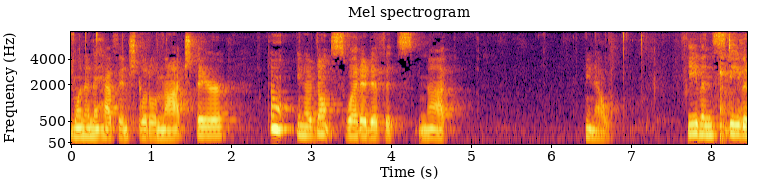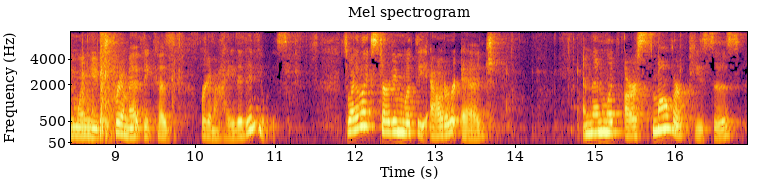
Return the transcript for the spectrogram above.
one and a half inch little notch there, don't, you know, don't sweat it if it's not, you know, even Steven when you trim it because we're going to hide it anyways. So I like starting with the outer edge and then with our smaller pieces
